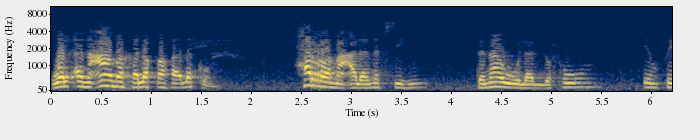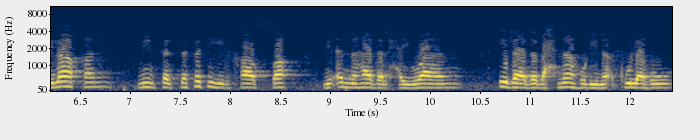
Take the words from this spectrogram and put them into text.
والأنعام خلقها لكم حرم على نفسه تناول اللحوم انطلاقا من فلسفته الخاصة من أن هذا الحيوان إذا ذبحناه لنأكله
